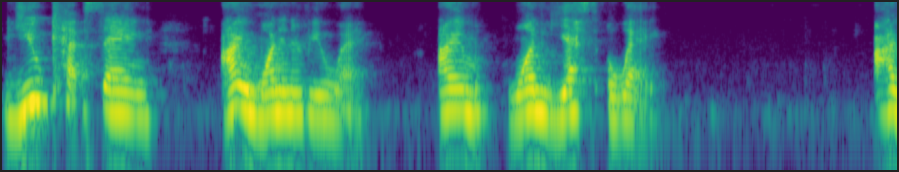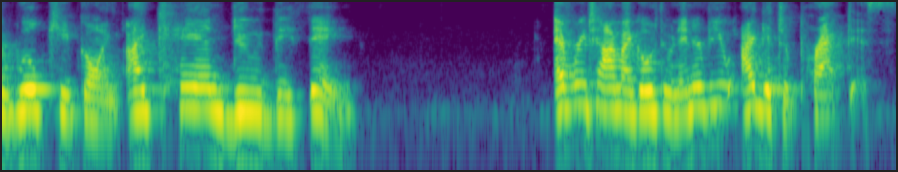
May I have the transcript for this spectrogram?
You kept saying, I am one interview away. I am one yes away. I will keep going. I can do the thing every time I go through an interview, I get to practice.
